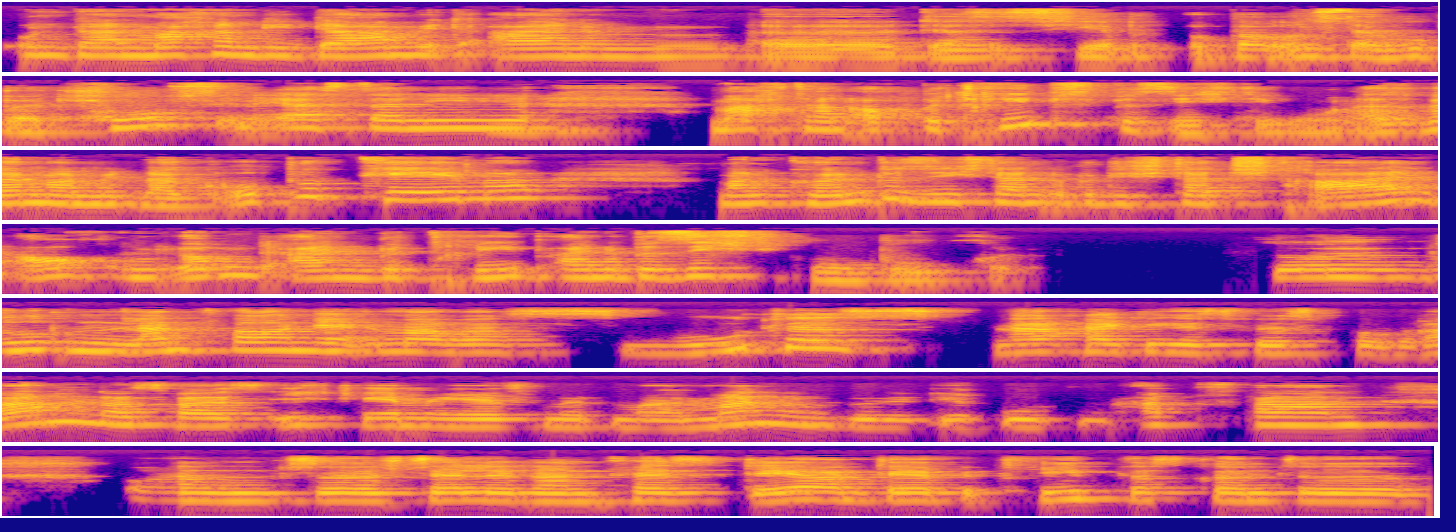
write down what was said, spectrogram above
Und dann machen die da mit einem, äh, das ist hier bei uns der Hubert Schofs in erster Linie, macht dann auch Betriebsbesichtigungen. Also wenn man mit einer Gruppe käme, man könnte sich dann über die Stadt Strahlen auch in irgendeinem Betrieb eine Besichtigung buchen so suchen Landfrauen ja immer was Gutes, Nachhaltiges fürs Programm. Das heißt, ich käme jetzt mit meinem Mann und würde die Routen abfahren und äh, stelle dann fest, der und der Betrieb, das könnte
